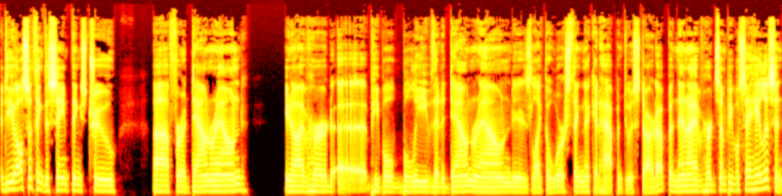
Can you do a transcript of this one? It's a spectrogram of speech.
Do you also think the same thing's true uh, for a down round? You know, I've heard uh, people believe that a down round is like the worst thing that could happen to a startup. And then I've heard some people say, hey, listen,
